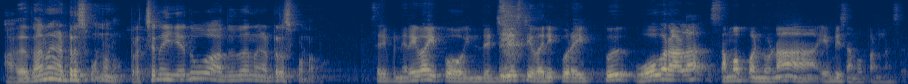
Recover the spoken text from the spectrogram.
அதை தானே அட்ரஸ் பண்ணணும். பிரச்சனை எதுவோ அதை தானே அட்ரஸ் பண்ணணும். சரி இப்போ நிறைவா இப்போ இந்த ஜிஎஸ்டி வரி குறைப்பு ஓவராலா சம பண்ணுனா எப்படி சம பண்ணலாம் சார்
